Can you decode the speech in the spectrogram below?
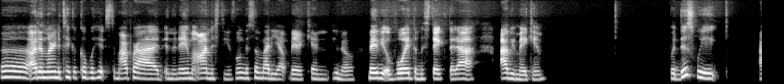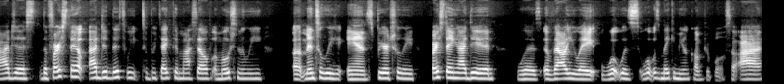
uh, I didn't learn to take a couple hits to my pride in the name of honesty. As long as somebody out there can, you know, maybe avoid the mistakes that I I be making. But this week, I just the first step I did this week to protecting myself emotionally, uh, mentally, and spiritually. First thing I did was evaluate what was what was making me uncomfortable. So I,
